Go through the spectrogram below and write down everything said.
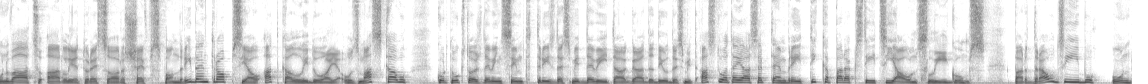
un vācu ārlietu resora šefs von Ribbentrops jau atkal lidoja uz Maskavu, kur 1939. gada 28. septembrī tika parakstīts jauns līgums par draudzību un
